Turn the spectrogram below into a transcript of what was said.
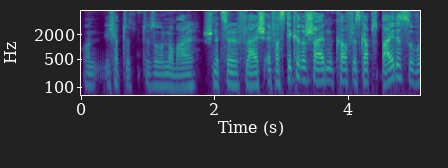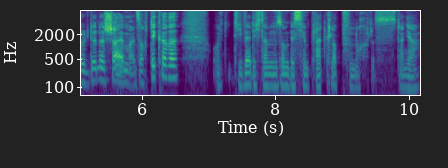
Und ich habe so normal Schnitzelfleisch, etwas dickere Scheiben gekauft. Es gab beides, sowohl dünne Scheiben als auch dickere. Und die werde ich dann so ein bisschen platt klopfen noch. Das ist dann ja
